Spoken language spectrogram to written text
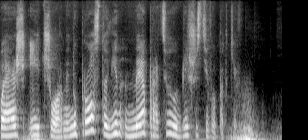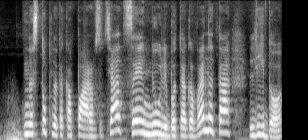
беж і чорний. Ну просто він не працює у більшості випадків. Наступна така пара взуття це Мюлі Bottega Veneta Lido.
